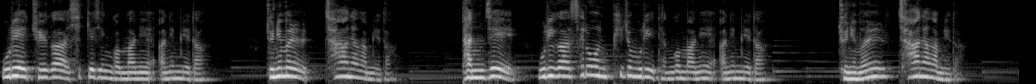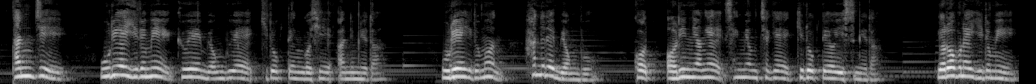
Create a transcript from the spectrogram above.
우리의 죄가 씻겨진 것만이 아닙니다. 주님을 찬양합니다. 단지 우리가 새로운 피조물이 된 것만이 아닙니다. 주님을 찬양합니다. 단지 우리의 이름이 교회 명부에 기록된 것이 아닙니다. 우리의 이름은 하늘의 명부, 곧 어린 양의 생명책에 기록되어 있습니다. 여러분의 이름이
